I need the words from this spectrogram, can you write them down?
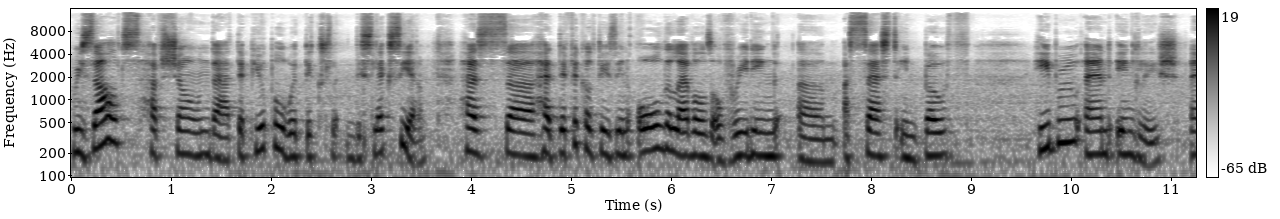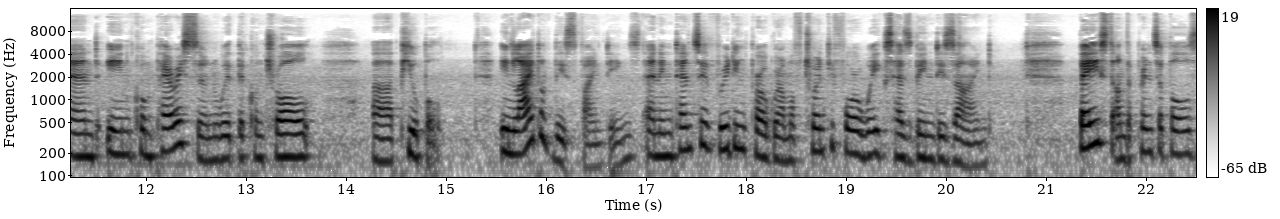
Results have shown that the pupil with dyslexia has uh, had difficulties in all the levels of reading um, assessed in both Hebrew and English, and in comparison with the control uh, pupil. In light of these findings, an intensive reading program of 24 weeks has been designed based on the principles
